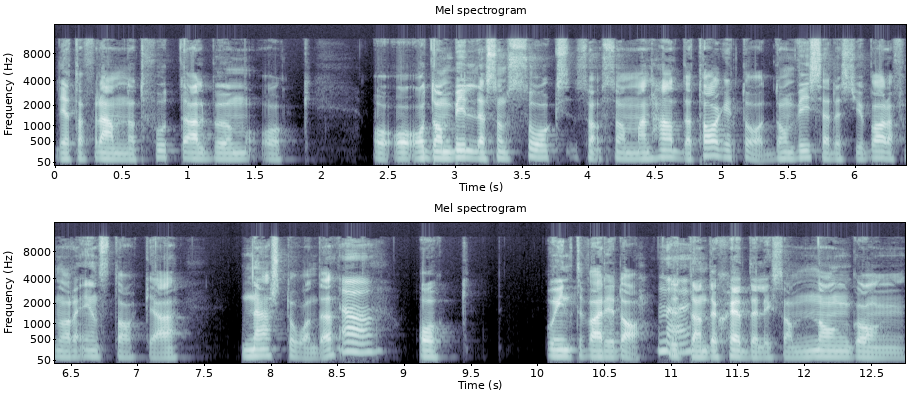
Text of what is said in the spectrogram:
leta fram något fotoalbum och, och, och, och de bilder som sågs, som, som man hade tagit då, de visades ju bara för några enstaka närstående Ja, och, och inte varje dag, Nej. utan det skedde liksom någon gång,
